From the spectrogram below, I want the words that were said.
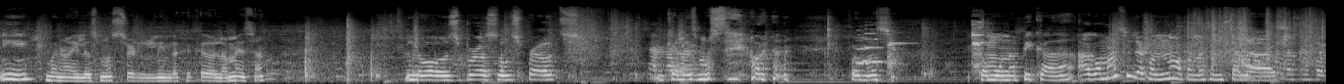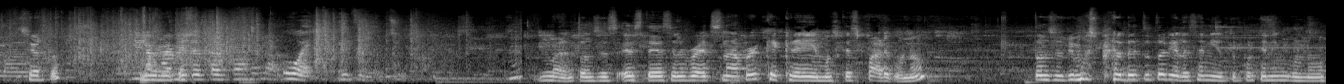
Y bueno, ahí les mostré lo linda que quedó la mesa. Los Brussels sprouts que les mostré ahora. Fue más como una picada. ¿Hago más o ya con no? Con las ensaladas. ¿Cierto? Y la carne ya está congelada. Bueno, entonces este es el red snapper que creemos que es pargo, ¿no? Entonces vimos un par de tutoriales en YouTube porque ninguno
